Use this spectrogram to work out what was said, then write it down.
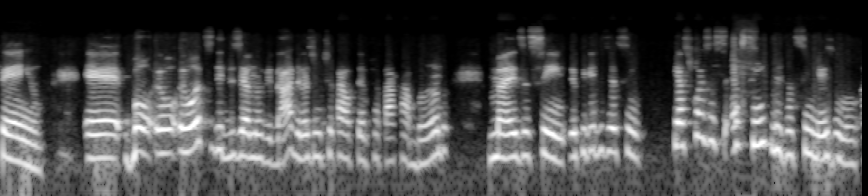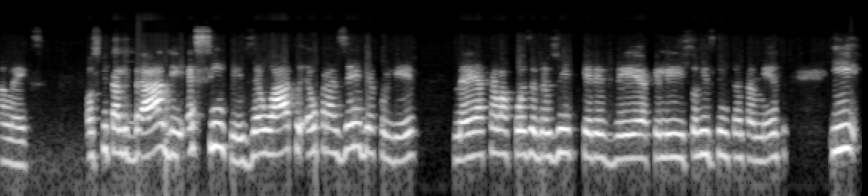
Tenho. É, bom, eu, eu, antes de dizer a novidade, né, a gente tá, o tempo já está acabando, mas assim, eu queria dizer assim, que as coisas é simples assim mesmo, Alex. Hospitalidade é simples, é o ato, é o prazer de acolher, né? Aquela coisa da gente querer ver aquele sorriso de encantamento. E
